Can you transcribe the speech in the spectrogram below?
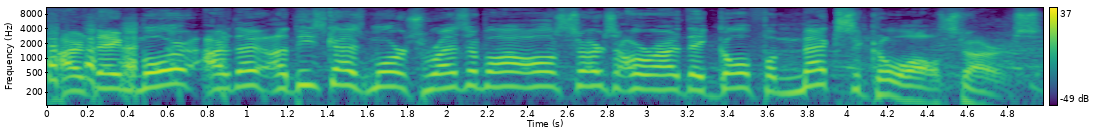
Are they more? Are they? Are these guys Morse Reservoir All Stars, or are they Gulf of Mexico All Stars?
